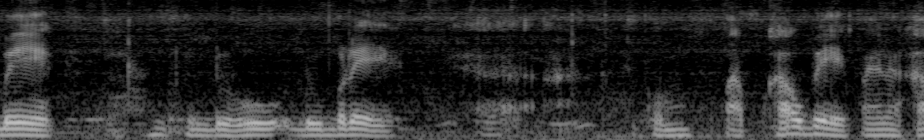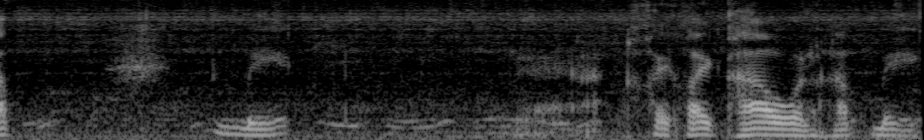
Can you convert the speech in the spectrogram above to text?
เบรก ดูดูเบรกผมปรับเข้าเบรกไปนะครับ เบรกค่อยๆเข้านะครับ เบรก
